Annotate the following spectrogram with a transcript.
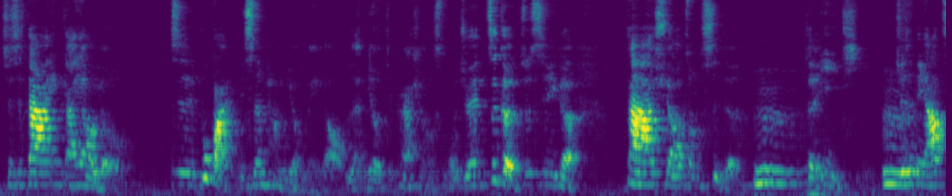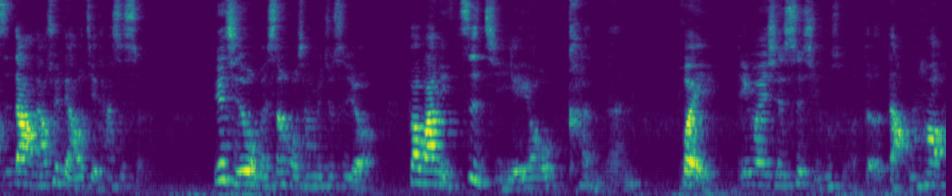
就是大家应该要有，就是不管你身旁有没有人有 depression 或什么，我觉得这个就是一个大家需要重视的嗯的议题，嗯。就是你要知道，你要去了解它是什么，因为其实我们生活上面就是有，包括你自己也有可能会因为一些事情或什么得到，然后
